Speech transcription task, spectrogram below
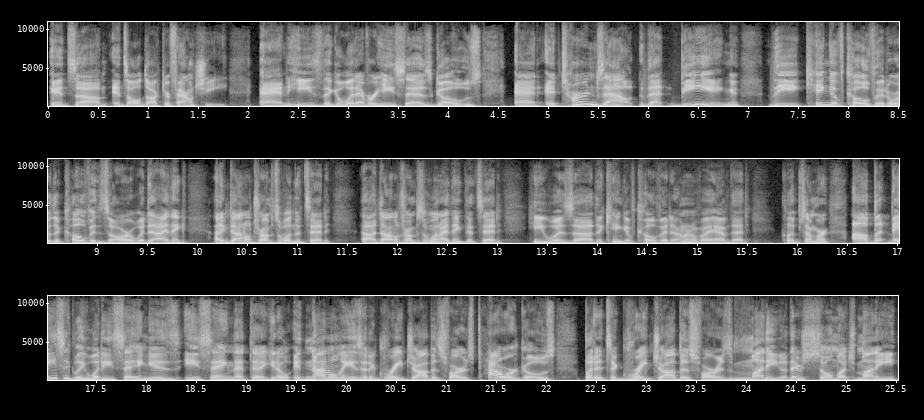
it's um, it's all Dr. Fauci. And he's the whatever he says goes. And it turns out out that being the king of COVID or the COVID czar, would I think I think Donald Trump's the one that said, uh, Donald Trump's the one I think that said he was uh, the king of COVID. I don't know if I have that clip somewhere. Uh, but basically what he's saying is he's saying that, uh, you know, it not only is it a great job as far as power goes, but it's a great job as far as money. There's so much money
